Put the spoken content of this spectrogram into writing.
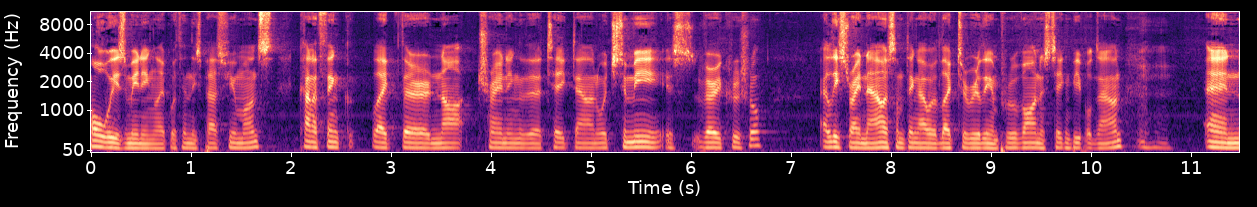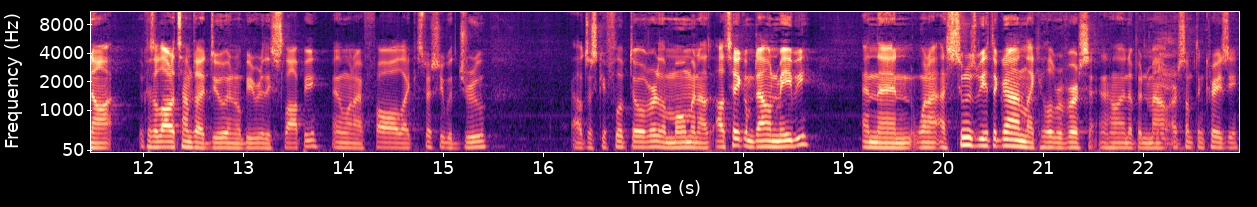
always meaning like within these past few months kind of think like they're not training the takedown, which to me is very crucial. At least right now is something I would like to really improve on is taking people down Mm-hmm. and not because a lot of times I do it and it'll be really sloppy. And when I fall, like especially with Drew, I'll just get flipped over. The moment I'll, I'll take him down maybe, and then when I, as soon as we hit the ground, like he'll reverse it and he'll end up in mount Yeah. or something crazy.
